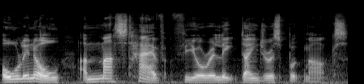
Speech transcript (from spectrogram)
All in all a must have for your Elite Dangerous bookmarks.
